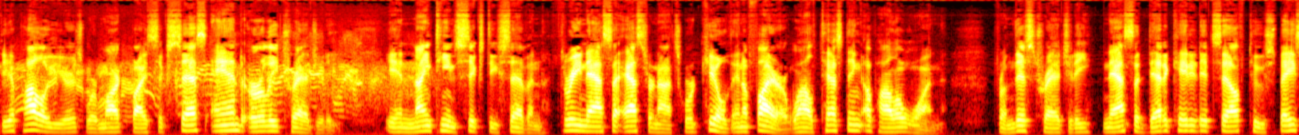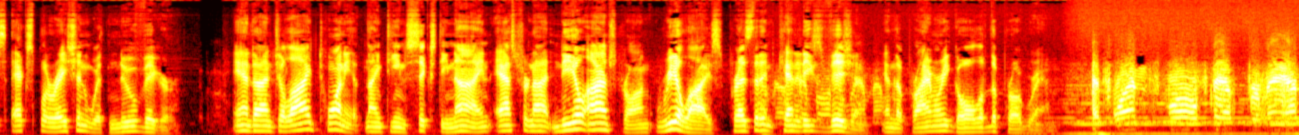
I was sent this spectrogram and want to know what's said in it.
The Apollo years were marked by success and early tragedy. In 1967, three NASA astronauts were killed in a fire while testing Apollo 1. From this tragedy, NASA dedicated itself to space exploration with new vigor. And on July 20, 1969, astronaut Neil Armstrong realized President Kennedy's vision and the primary goal of the program. It's one small step for man,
